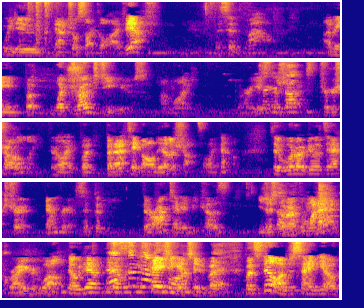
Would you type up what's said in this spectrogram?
we do natural cycle IVF. They said, "Wow, I mean, but what drugs do you use?" I'm like, "We're using Trigger the shot? drugs. Trigger shot only." They're like, "But but I take all the other shots." I'm like, "No." I said, "What do I do with the extra embryos?" I said, "But there aren't any because." You just go after one egg, right? Well, no, we do. Yeah, You know, sometimes occasionally more, get two, but but still, I'm just saying, you know,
